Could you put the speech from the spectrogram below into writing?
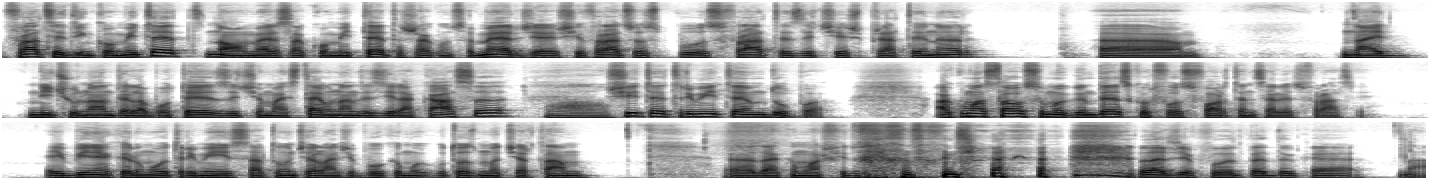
frații din comitet, nu, au mers la comitet așa cum se merge și frații au spus, frate, zice, ești prea tânăr, uh, n-ai niciun an de la botez, zice, mai stai un an de zile acasă wow. și te trimitem după. Acum stau să mă gândesc că au fost foarte înțeles frații. Ei bine că nu m-au trimis atunci la început, că mă, cu toți mă certam uh, dacă m-aș fi dus atunci la început, pentru că, da.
